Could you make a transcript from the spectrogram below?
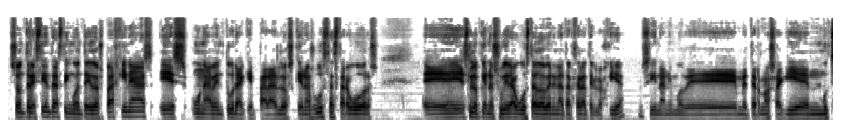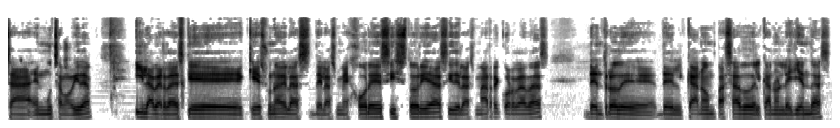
son 352 páginas, es una aventura que para los que nos gusta Star Wars eh, es lo que nos hubiera gustado ver en la tercera trilogía, sin ánimo de meternos aquí en mucha, en mucha movida. Y la verdad es que, que es una de las, de las mejores historias y de las más recordadas dentro de, del canon pasado, del canon leyendas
